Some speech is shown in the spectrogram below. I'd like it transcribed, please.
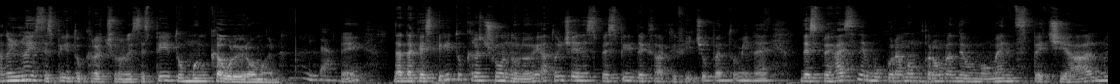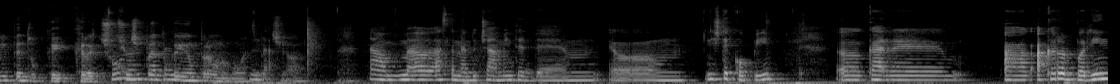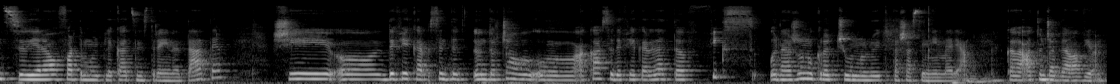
atunci nu este spiritul Crăciunului, este spiritul mâncăului român. Da. De? Dar dacă e spiritul Crăciunului, atunci e despre spirit de sacrificiu pentru mine, despre hai să ne bucurăm împreună de un moment special, nu e pentru că e Crăciun, ci pentru că e împreună un moment da. special. Da, asta mi-aduce aminte de uh, niște copii uh, care a, a căror părinți erau foarte mult plecați în străinătate și uh, de fiecare, se întorceau uh, acasă de fiecare dată fix în ajunul Crăciunului, tot așa se nimerea, mm-hmm. că atunci avea avion.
